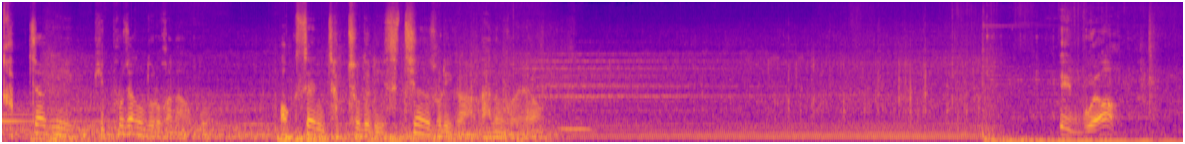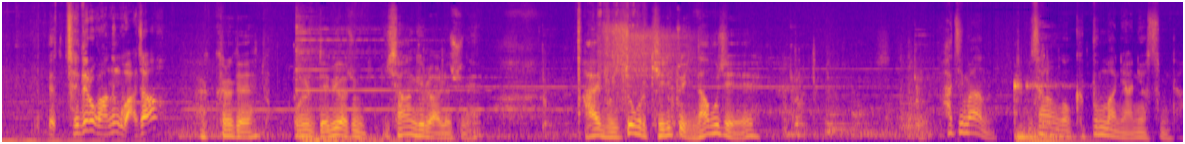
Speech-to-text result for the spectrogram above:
갑자기 비포장 도로가 나오고 억센 잡초들이 스치는 소리가 나는 거예요. 이게 뭐야? 야, 제대로 가는 거 맞아? 아, 그러게 오늘 내비가 좀 이상한 길을 알려주네. 아이 뭐 이쪽으로 길이 또 있나 보지. 하지만 이상한 건 그뿐만이 아니었습니다.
